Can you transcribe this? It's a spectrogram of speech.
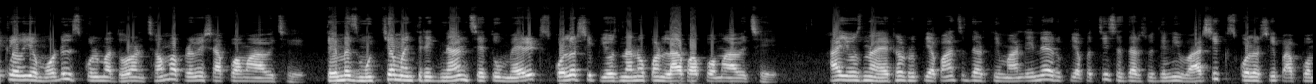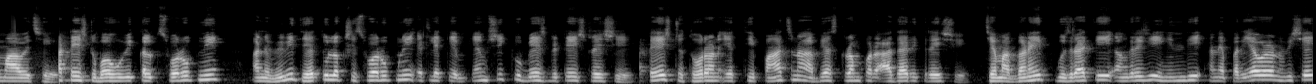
એકલવ્ય મોડેલ સ્કૂલમાં ધોરણ છ માં પ્રવેશ આપવામાં આવે છે. તેમજ મુખ્યમંત્રી જ્ઞાન સેતુ મેરિટ સ્કોલરશિપ યોજનાનો પણ લાભ આપવામાં આવે છે. આ યોજના હેઠળ રૂપિયા પાંચ હજારથી માંડીને રૂપિયા પચીસ હજાર સુધીની વાર્ષિક સ્કોલરશિપ આપવામાં આવે છે. આ ટેસ્ટ બહુ વિકલ્પ સ્વરૂપની અને વિવિધ હેતુલક્ષી સ્વરૂપની એટલે કે એમસીક્યુ બેઝડ ટેસ્ટ રહેશે. ટેસ્ટ ધોરણ એક થી પાંચના અભ્યાસક્રમ પર આધારિત રહેશે, જેમાં ગણિત, ગુજરાતી, અંગ્રેજી, હિન્દી અને પર્યાવરણ વિષય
